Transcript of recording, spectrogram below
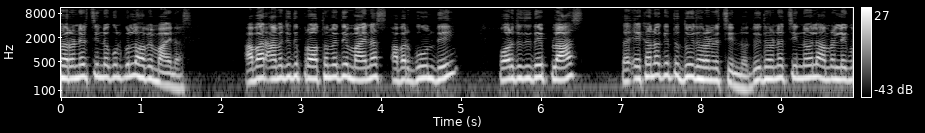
ধরনের চিহ্ন গুণ করলে হবে মাইনাস আবার আমি যদি প্রথমে দিই মাইনাস আবার গুণ দিই, পরে যদি দিই প্লাস তা এখানেও কিন্তু দুই ধরনের চিহ্ন। দুই ধরনের চিহ্ন হলে আমরা লিখব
